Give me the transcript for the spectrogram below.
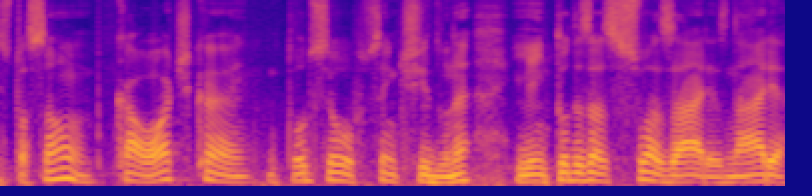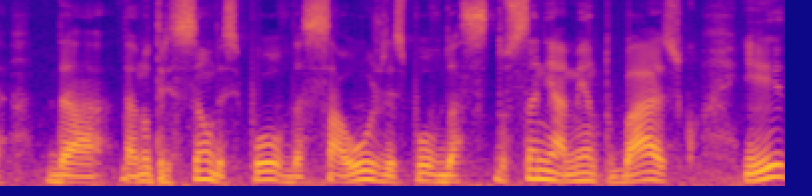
situação caótica em todo o seu sentido, né? E em todas as suas áreas, na área da, da nutrição desse povo, da saúde desse povo, da, do saneamento básico e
